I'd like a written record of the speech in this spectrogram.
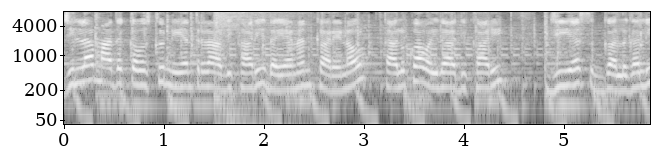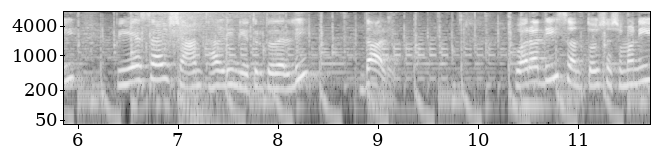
ಜಿಲ್ಲಾ ಮಾದಕ ವಸ್ತು ನಿಯಂತ್ರಣ ಅಧಿಕಾರಿ ದಯಾನಂದ್ ಕಾರೇನೌರ್, ತಾಲೂಕಾ ವೈದ್ಯಾಧಿಕಾರಿ ಜಿಎಸ್ ಗಲ್ಗಲಿ, ಪಿಎಸ್ಐ ಶಾಂತಹಳ್ಳಿ ನೇತೃತ್ವದಲ್ಲಿ ದಾಳಿ. ವರದಿ Santhosh Hasamani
